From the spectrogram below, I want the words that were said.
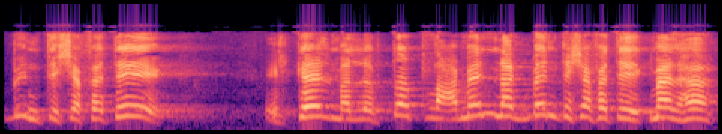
بنت شفتيك. الكلمة اللي بتطلع منك بنت شفتيك مالها؟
